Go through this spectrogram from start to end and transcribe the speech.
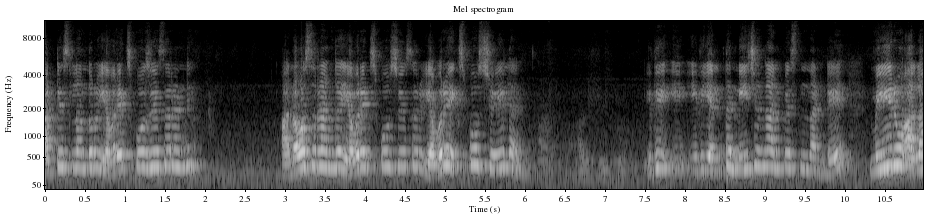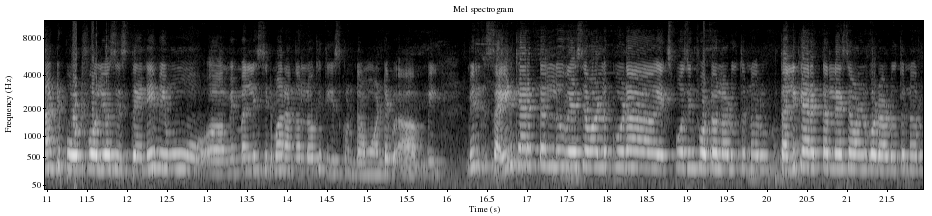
ఆర్టిస్టులు అందరూ ఎవరు ఎక్స్పోజ్ చేశారండి? అనవసరంగా ఎవరు ఎక్స్పోజ్ చేశారు? ఎవరు ఎక్స్పోజ్ చేయలే. ఇది ఇది ఎంత నీచంగా అనిపిస్తుందంటే మీరు అలాంటి పోర్ట్ఫోలియోస్ ఇస్తేనే మేము మిమ్మల్ని సినిమా రంగంలోకి తీసుకుంటాము. అంటే మీ మీరు సైడ్ క్యారెక్టర్లు వేసే వాళ్ళకి కూడా ఎక్స్పోజింగ్ ఫోటోలు అడుగుతున్నారు? తల్లి క్యారెక్టర్లు వేసే వాళ్ళని కూడా అడుగుతున్నారు?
